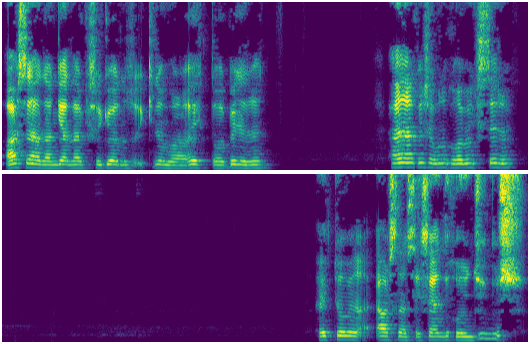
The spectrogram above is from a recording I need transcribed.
Arsenal'dan geldi arkadaşlar gördüğünüz 2 numara Hector Bellerin. Hemen arkadaşlar bunu koymak isterim. Hector ben Arsenal 80'lik oyuncuymuş.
